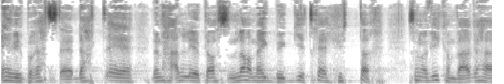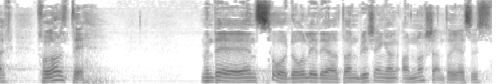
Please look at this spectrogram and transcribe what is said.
er vi på rett sted. Dette er den hellige plassen. La meg bygge tre hytter, sånn at vi kan være her for alltid. Men det er en så dårlig idé at han blir ikke engang anerkjent av Jesus.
